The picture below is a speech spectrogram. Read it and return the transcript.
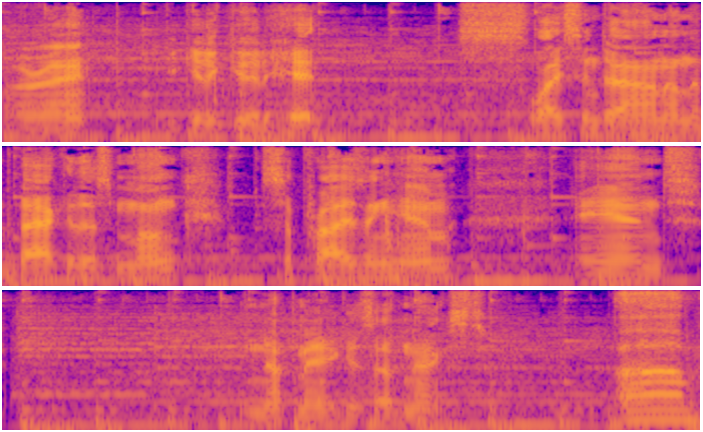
Alright. You get a good hit. Slicing down on the back of this monk, surprising him. And Nutmeg is up next. Um,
